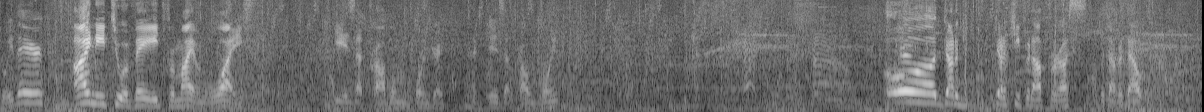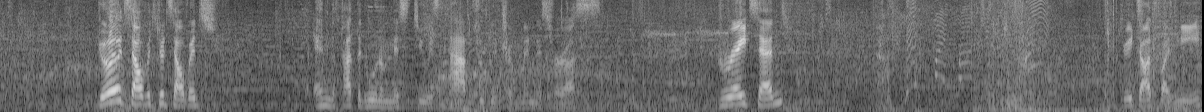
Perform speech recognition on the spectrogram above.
Potentially there. I need to evade for my own life. Is that problem point right? Is that problem point? Oh, gotta gotta keep it up for us, without a doubt. Good salvage, good salvage. And the fact that Luna missed two is absolutely tremendous for us. Great send. Great dodge by me.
